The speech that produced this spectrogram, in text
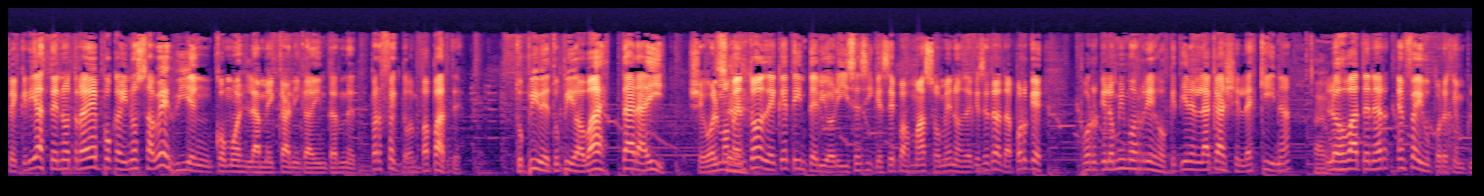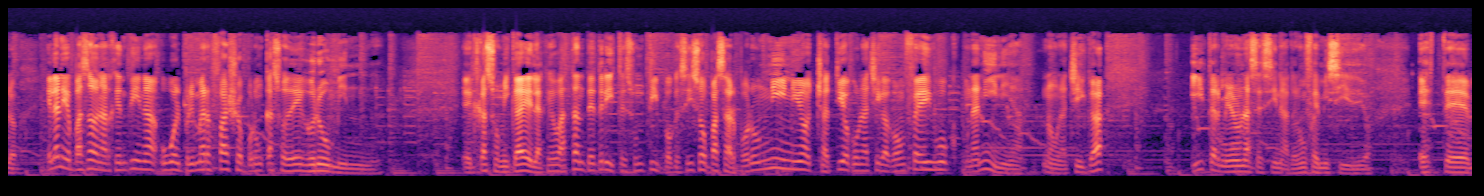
te criaste en otra época y no sabés bien cómo es la mecánica de internet. Perfecto, empapate. Tu pibe, tu piba va a estar ahí. Llegó el Sí. momento de que te interiorices y que sepas más o menos de qué se trata. ¿Por qué? Porque los mismos riesgos que tiene en la calle, en la esquina, los va a tener en Facebook, por ejemplo. El año pasado en Argentina hubo el primer fallo por un caso de grooming. El caso Micaela, que es bastante triste, es un tipo que se hizo pasar por un niño, chateó con una chica con Facebook, una niña, no una chica, y terminó en un asesinato, en un femicidio. Este,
